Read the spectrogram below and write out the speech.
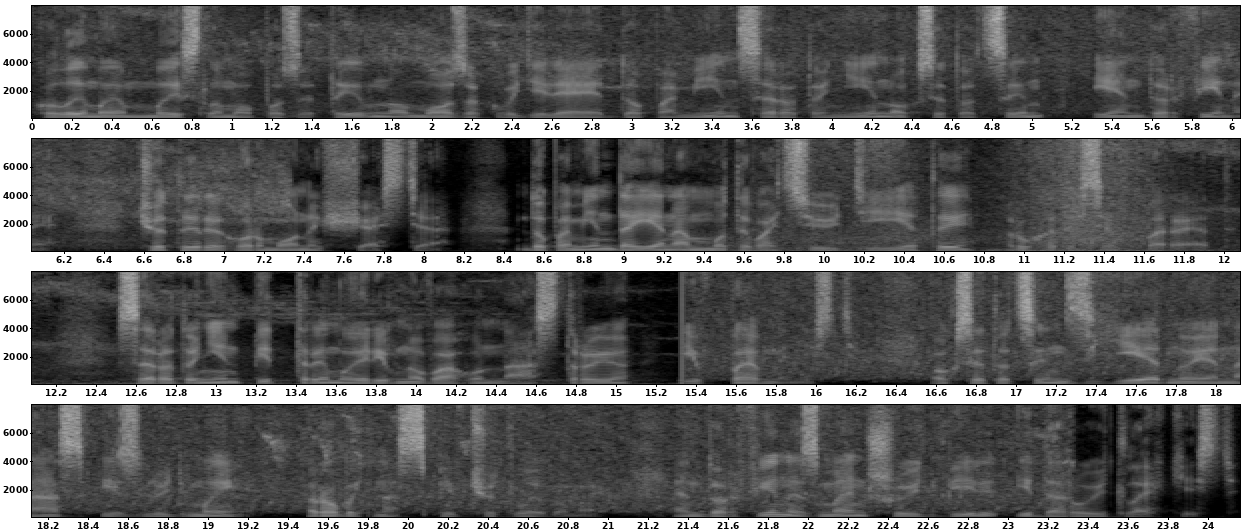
Коли ми мислимо позитивно, мозок виділяє допамін, серотонін, окситоцин і ендорфіни чотири гормони щастя. Допамін дає нам мотивацію діяти, рухатися вперед. Серотонін підтримує рівновагу настрою і впевненість. Окситоцин з'єднує нас із людьми, робить нас співчутливими. Ендорфіни зменшують біль і дарують легкість.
